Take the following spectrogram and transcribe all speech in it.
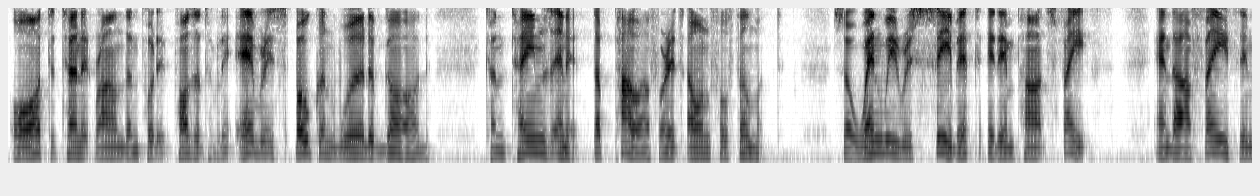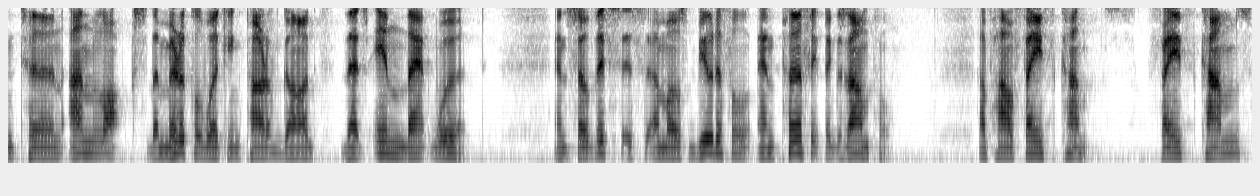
Or, to turn it round and put it positively, every spoken word of God contains in it the power for its own fulfillment. So when we receive it, it imparts faith. And our faith, in turn, unlocks the miracle working power of God that's in that word. And so, this is a most beautiful and perfect example of how faith comes. Faith comes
